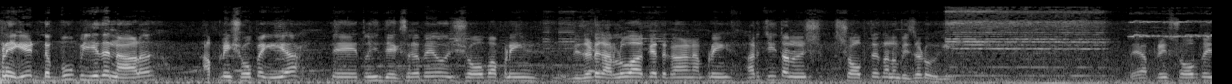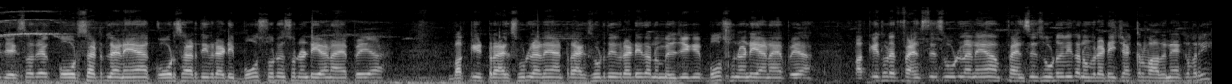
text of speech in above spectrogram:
ਆਪਣੇ ਹੈਗੇ ਡੱਬੂ ਪੀਏ ਦੇ ਨਾਲ ਆਪਣੀ ਸ਼ੋਪ ਹੈਗੀ ਆ, ਤੇ ਤੁਸੀਂ ਦੇਖ ਸਕਦੇ ਹੋ ਸ਼ੋਪ ਆਪਣੀ ਵਿਜ਼ਿਟ ਕਰ ਲਓ ਆ ਕੇ, ਦੁਕਾਨ ਆਪਣੀ, ਹਰ ਚੀਜ਼ ਤੁਹਾਨੂੰ ਸ਼ੋਪ ਤੇ ਤੁਹਾਨੂੰ ਵਿਜ਼ਿਟ ਹੋਏਗੀ ਤੇ ਆਪਣੀ ਸ਼ੋਪ ਤੁਸੀਂ ਦੇਖ ਸਕਦੇ ਹੋ ਕੋਟ ਸੈੱਟ ਲੈਣੇ ਆ ਕੋਟ ਸੈੱਟ ਦੀ ਵੈਰਾਈਟੀ ਬਹੁਤ ਸੋਹਣੇ ਸੋਹਣੇ ਡਿਜ਼ਾਈਨ ਆਏ ਪਏ ਆ। ਬਾਕੀ ਟਰੈਕ ਸੂਟ ਲੈਣੇ ਆ ਟਰੈਕ ਸੂਟ ਦੀ ਵੈਰਾਈਟੀ ਤੁਹਾਨੂੰ ਮਿਲ ਜੇਗੀ, ਬਹੁਤ ਸੋਹਣੇ ਡਿਜ਼ਾਈਨ ਆਏ ਪਏ ਆ। ਬਾਕੀ ਥੋੜੇ ਫੈਂਸੀ ਸੂਟ ਲੈਣੇ ਆ ਫੈਂਸੀ ਸੂਟ ਵੀ ਤੁਹਾਨੂੰ ਵੈਰਾਈਟੀ ਚੈੱਕ ਕਰਵਾ ਦਿੰਦੇ ਆ ਇੱਕ ਵਾਰੀ।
